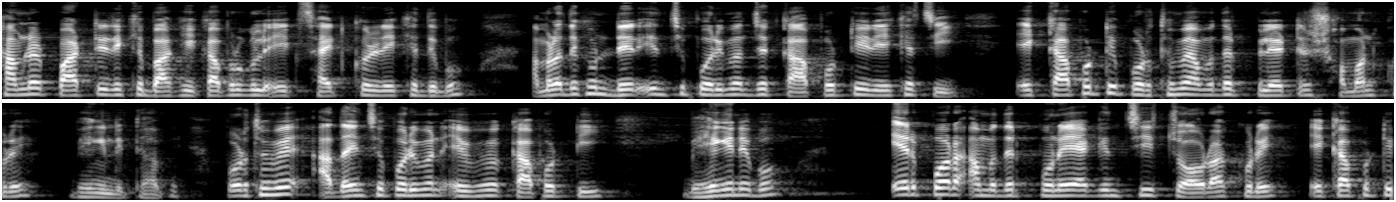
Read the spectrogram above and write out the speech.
সামনের পার্টটি রেখে বাকি কাপড়গুলো এক সাইড করে রেখে দেবো। আমরা দেখুন দেড় ইঞ্চি পরিমাণ যে কাপড়টি রেখেছি, এই কাপড়টি প্রথমে আমাদের প্লেটের সমান করে ভেঙে নিতে হবে। প্রথমে আধা ইঞ্চি পরিমাণ এভাবে কাপড়টি ভেঙে নেব। এরপর আমাদের পনেরো এক ইঞ্চি চওড়া করে এই কাপড়টি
